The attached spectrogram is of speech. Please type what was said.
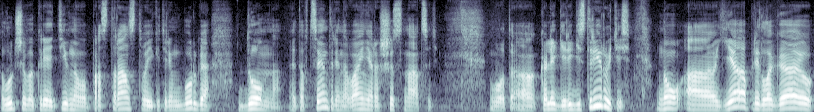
лучшего креативного пространства Екатеринбурга «Домна». Это в центре на Вайнера 16. Вот, а, коллеги, регистрируйтесь. Ну, а я предлагаю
